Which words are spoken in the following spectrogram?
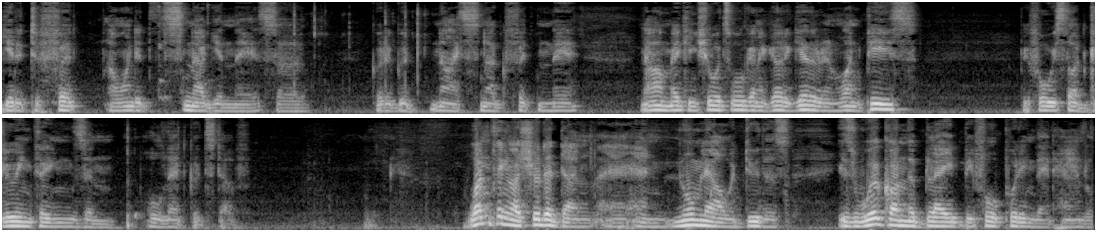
get it to fit. I wanted snug in there, so Got a good, nice, snug fit in there. Now I'm making sure it's all going to go together in one piece before we start gluing things and all that good stuff. One thing I should have done, and normally I would do this, is work on the blade before putting that handle.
